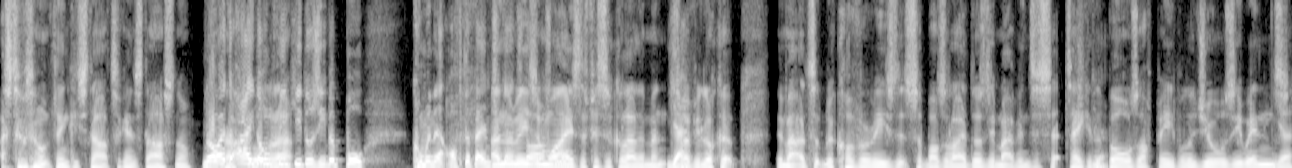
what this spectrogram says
I still don't think he starts against Arsenal. No, I, I don't think that. he does either. But coming off the bench, And the reason Arsenal, why is the physical element. Yeah. So if you look at the amount of recoveries that Szoboszlai does, the amount of intercept, taking the balls off people, the duels he wins. Yeah.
